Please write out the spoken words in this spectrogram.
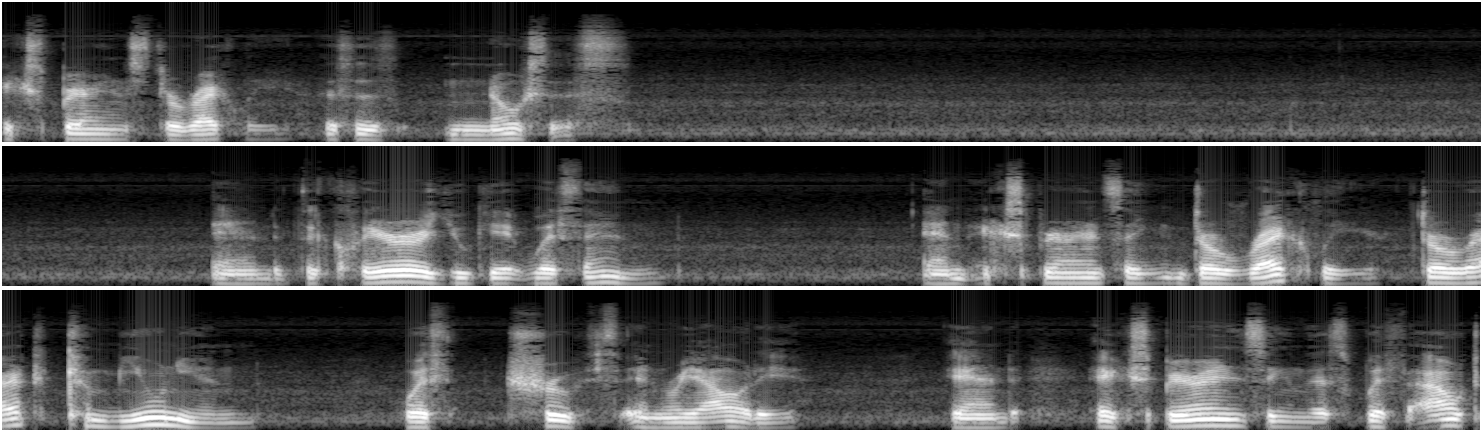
experience directly. This is gnosis. And the clearer you get within, and experiencing directly, direct communion with truth and reality, and experiencing this without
